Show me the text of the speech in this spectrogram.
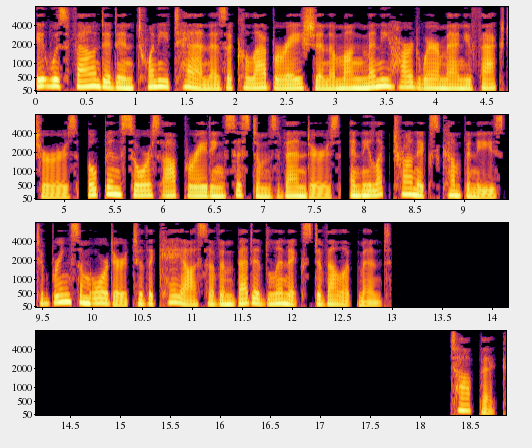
It was founded in 2010 as a collaboration among many hardware manufacturers, open-source operating systems vendors, and electronics companies to bring some order to the chaos of embedded Linux development. Topic:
